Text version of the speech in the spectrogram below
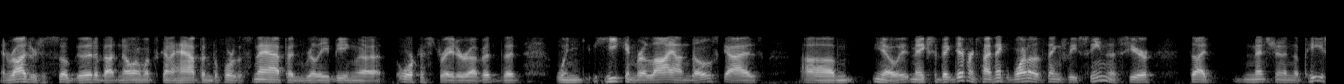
and Rodgers is so good about knowing what's going to happen before the snap and really being the orchestrator of it that when he can rely on those guys um, you know, it makes a big difference. And I think one of the things we've seen this year that I mentioned in the piece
